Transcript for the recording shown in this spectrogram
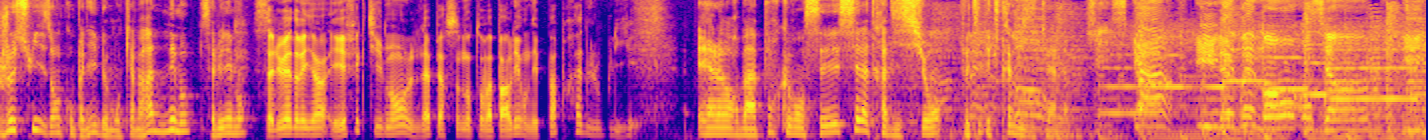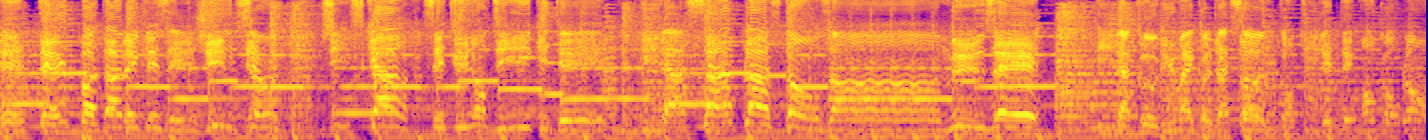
je suis en compagnie de mon camarade Nemo. Salut Nemo. Salut Adrien, et effectivement, la personne dont on va parler, on n'est pas prêt de l'oublier. Et alors, bah, pour commencer, c'est la tradition, petit extrait musical. Giscard, il est vraiment ancien. Il était pote avec les Égyptiens. Giscard, c'est une antiquité. Il a sa place dans un musée. Il a connu Michael Jackson quand il était encore blanc.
